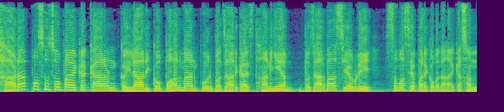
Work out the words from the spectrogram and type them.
छाडा पशु चौपायाका कारण कैलालीको पहलमानपुर बजारका स्थानीय बजारवासीहरूले समस्या परेको बताएका छन्।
